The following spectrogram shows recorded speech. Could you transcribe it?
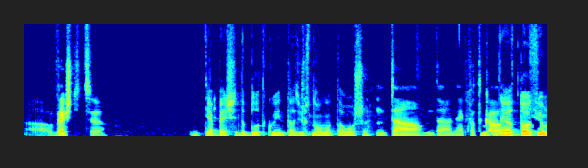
а, вещица. Тя беше The Blood Queen, тази основната лоша. Да, да, някаква такава. Те в този филм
